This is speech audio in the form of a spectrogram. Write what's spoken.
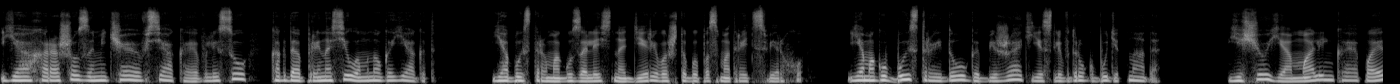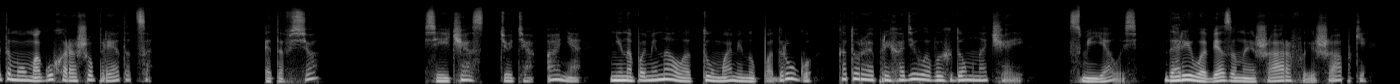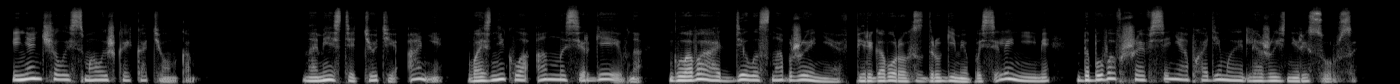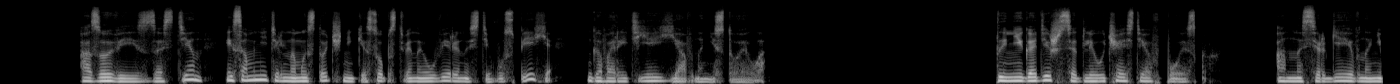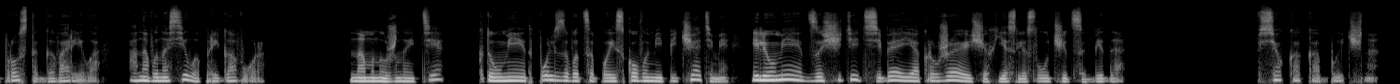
«Я хорошо замечаю всякое в лесу, когда приносила много ягод. Я быстро могу залезть на дерево, чтобы посмотреть сверху. Я могу быстро и долго бежать, если вдруг будет надо. Еще я маленькая, поэтому могу хорошо прятаться. Это все? Сейчас тетя Аня не напоминала ту мамину подругу, которая приходила в их дом на чай. Смеялась, дарила вязаные шарфы и шапки и нянчилась с малышкой котенком. На месте тети Ани возникла Анна Сергеевна — глава отдела снабжения в переговорах с другими поселениями, добывавшая все необходимые для жизни ресурсы. О зове из-за стен и сомнительном источнике собственной уверенности в успехе говорить ей явно не стоило. «Ты не годишься для участия в поисках». Анна Сергеевна не просто говорила, она выносила приговор. «Нам нужны те, кто умеет пользоваться поисковыми печатями или умеет защитить себя и окружающих, если случится беда. Все как обычно.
